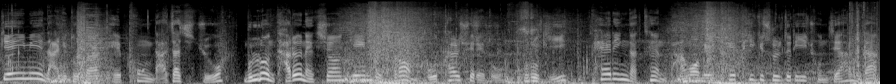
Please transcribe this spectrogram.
게임의 난이도가 대폭 낮아지죠. 물론 다른 액션 게임들처럼 모탈 쉘에도 구르기, 패링 같은 방어 및 회피 기술들이 존재합니다.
